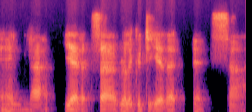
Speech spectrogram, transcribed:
And uh, yeah, that's uh, really good to hear that it's uh,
